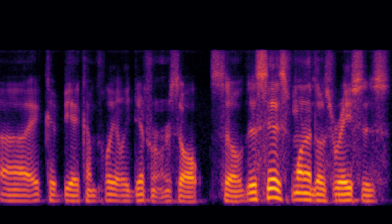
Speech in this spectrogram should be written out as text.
uh, it could be a completely different result. So this is one of those races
